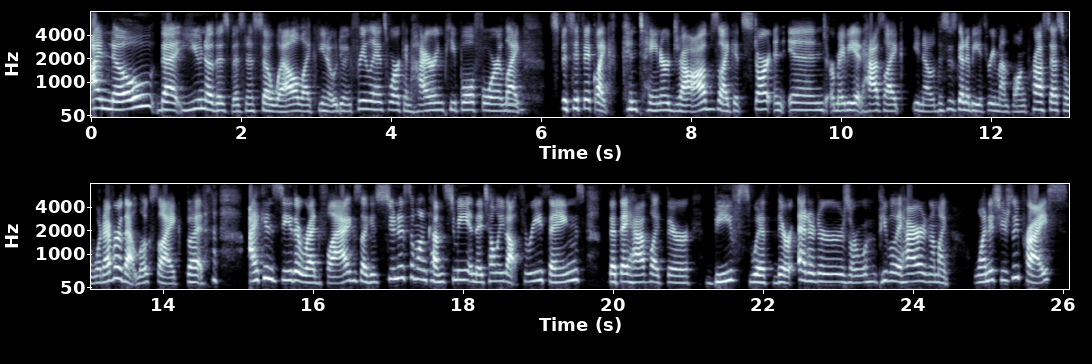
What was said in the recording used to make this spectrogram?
I know that you know this business so well, like, you know, doing freelance work and hiring people for like specific like container jobs, like it's start and end, or maybe it has like, you know, this is going to be a three month long process or whatever that looks like. But I can see the red flags. Like as soon as someone comes to me and they tell me about three things that they have like their beefs with their editors or people they hired, and I'm like, one, it's usually price.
